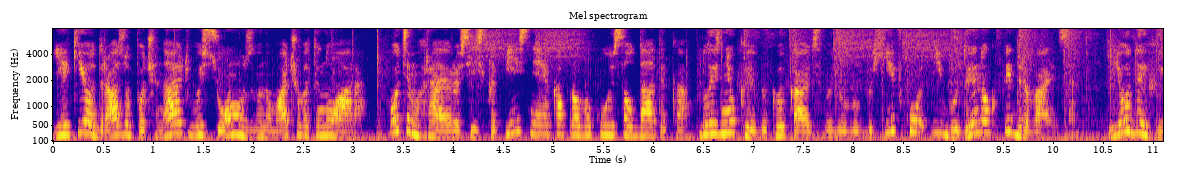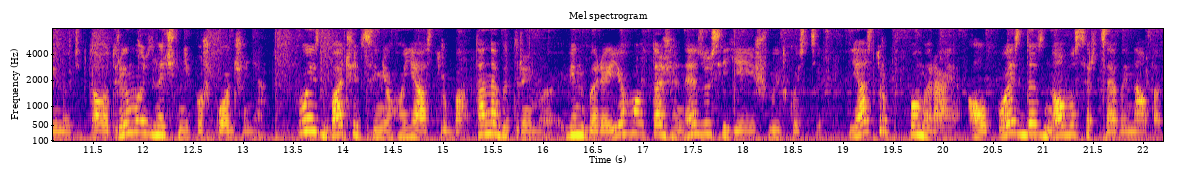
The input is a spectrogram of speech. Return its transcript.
які одразу починають в усьому звинувачувати Нуара. Потім грає російська пісня, яка провокує солдатика. Близнюки викликають свою вибухівку, і будинок підривається. Люди гинуть та отримують значні пошкодження. Поїзд бачить синього яструба та не витримує. Він бере його та жене з усієї швидкості. Яструб помирає, а у поїзда знову серцевий напад.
